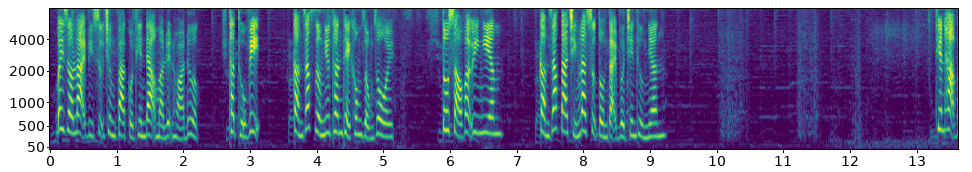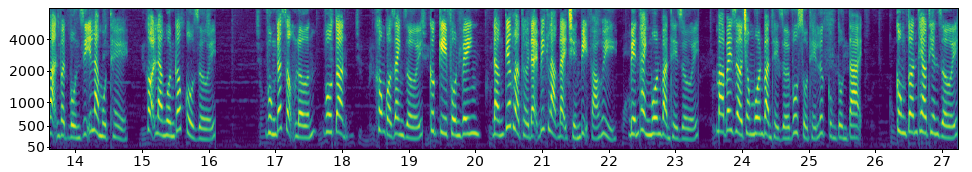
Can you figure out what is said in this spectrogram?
Bây giờ lại vì sự trừng phạt của thiên đạo mà luyện hóa được. Thật thú vị. Cảm giác dường như thân thể không giống rồi. Tu sáu và uy nghiêm. Cảm giác ta chính là sự tồn tại vượt trên thường nhân. Thiên hạ vạn vật vốn dĩ là một thể, gọi là nguồn gốc cổ giới. Vùng đất rộng lớn, vô tận, không có ranh giới, cực kỳ phồn vinh. Đáng tiếc là thời đại Bích Lạc đại chiến bị phá hủy, biến thành muôn vàn thế giới. Mà bây giờ trong muôn vàn thế giới vô số thế lực cùng tồn tại, cùng tuân theo thiên giới.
